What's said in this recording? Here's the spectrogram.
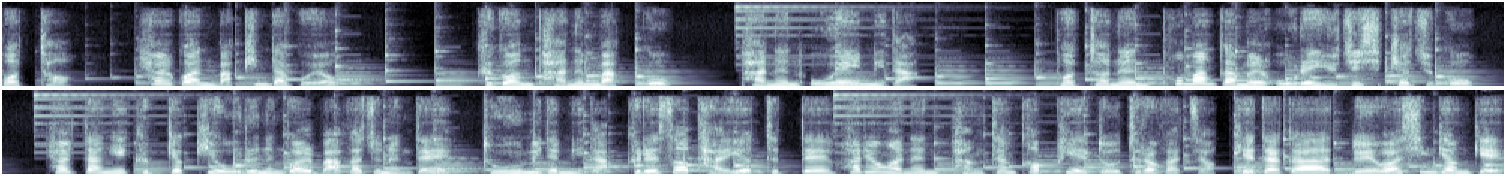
버터, 혈관 막힌다고요? 그건 반은 맞고 반은 오해입니다. 버터는 포만감을 오래 유지시켜주고 혈당이 급격히 오르는 걸 막아주는데 도움이 됩니다. 그래서 다이어트 때 활용하는 방탄 커피에도 들어가죠. 게다가 뇌와 신경계,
